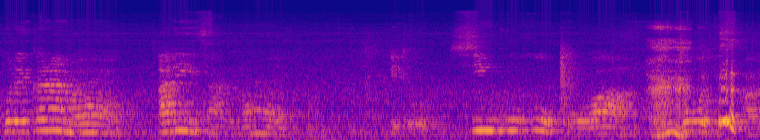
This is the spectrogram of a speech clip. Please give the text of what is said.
これからのアリーさんの、えっと、進行方向はどうですか？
